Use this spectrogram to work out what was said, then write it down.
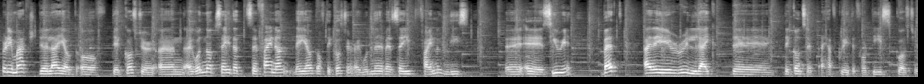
pretty much the layout of the coaster, and I would not say that the final layout of the coaster. I would never say final in this uh, uh, series, but I really like the, the concept I have created for this coaster.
